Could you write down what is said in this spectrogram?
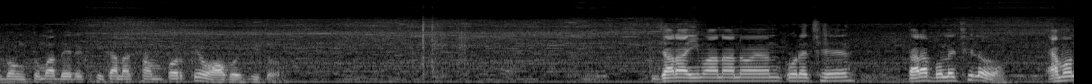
এবং তোমাদের ঠিকানা সম্পর্কেও অবহিত। যারা ইমান আনয়ন করেছে, তারা বলেছিল, এমন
